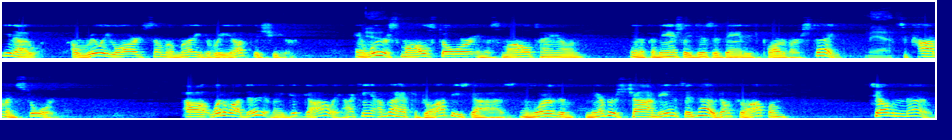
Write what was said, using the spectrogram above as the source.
you know, a really large sum of money to re up this year, and we're a small store in a small town in a financially disadvantaged part of our state. Yeah. It's a common story. Uh, what do I do? I mean, good golly, I can't. I'm going to have to drop these guys. And one of the members chimed in and said, "No, don't drop them. Tell them no.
